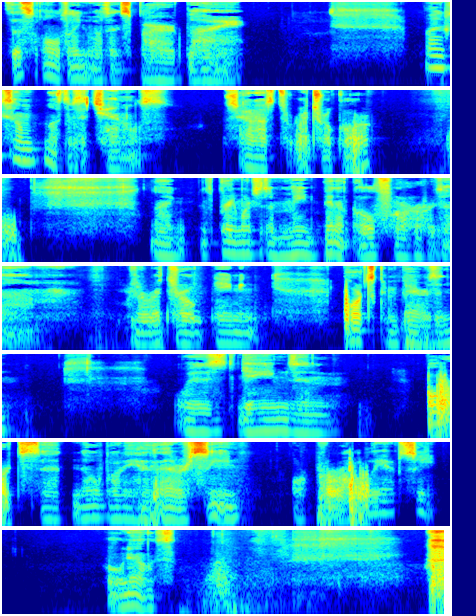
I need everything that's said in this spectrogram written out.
this whole thing was inspired by by some most of the channels. Shoutouts to RetroCore. Like it's pretty much the main pinnacle for the the retro gaming ports comparison with games and ports that nobody has ever seen or probably have seen. Who knows?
